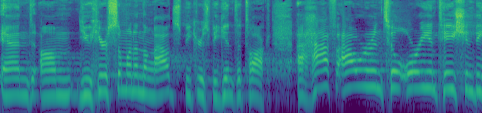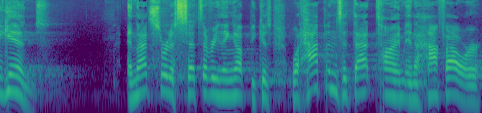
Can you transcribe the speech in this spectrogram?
And um, you hear someone on the loudspeakers begin to talk. A half hour until orientation begins. And that sort of sets everything up because what happens at that time in a half hour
